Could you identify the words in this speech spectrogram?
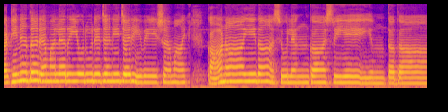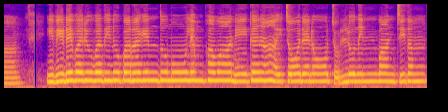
കഠിനതരമലറിയൊരു രജനി ചരിവേഷമായി. കാണായിതാശുലങ്കാശ്രിയേയും തഥാ. ഇവിടെ വരുവതിനു പറകെന്തു മൂലം ഭവാനേകനായി ചോരനോ ചൊല്ലു നിൻ വാഞ്ചിതം.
